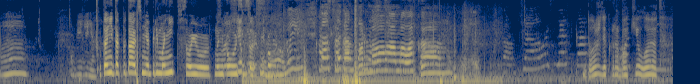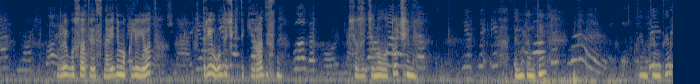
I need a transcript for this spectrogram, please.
М, Объединя. Вот они так пытаются меня переманить в свою, но не получится. сетку. Не получится. Вы, как стакан Парного молока. Дождик, рыбаки ловят рыбу, соответственно. Видимо, клюет. В три удочки такие радостные. Все затянуло тучами. Тын-тын-тын. Тын-тын-тын. Три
